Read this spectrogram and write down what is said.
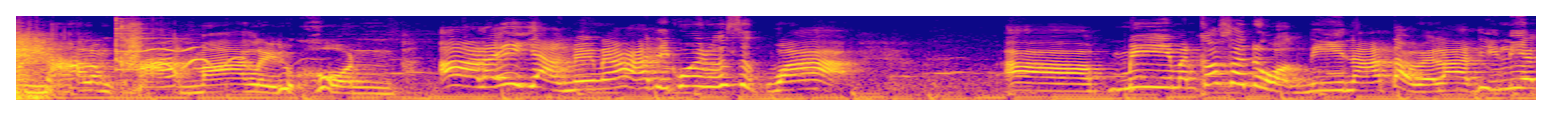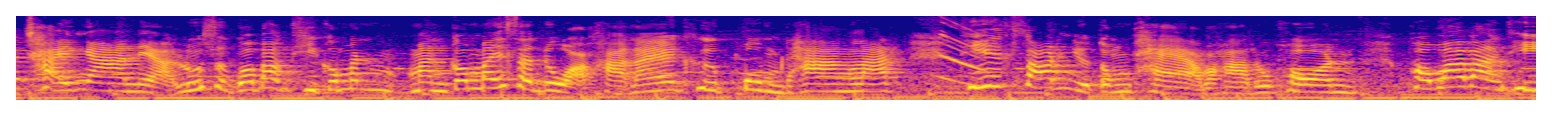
มันน่าลำคาญมากเลยทุกคนอ่าและอีกอย่างหนึ่งนะคะที่กล้วยรู้สึกว่า อ่ามีมันก็สะดวกดีนะ แต่เวลาที่เรียกใช้งานเนี่ย รู้สึกว่าบางทีก็มันมันก็ไม่สะดวกค่ะนั่นก็คือปุ่มทางลัดที่ซ่อนอยู่ตรงแถบอะค่ะทุกคน เพราะว่าบางที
